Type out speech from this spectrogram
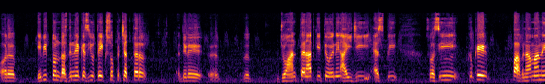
ਔਰ ਇਹ ਵੀ ਤੁਹਾਨੂੰ ਦੱਸ ਦਿੰਦੇ ਹਾਂ ਕਿ ਅਸੀਂ ਉੱਥੇ 175 ਜਿਹੜੇ ਅ, ਅ, ਜਵਾਨ ਤਾਇਨਾਤ ਕੀਤੇ ਹੋਏ ਨੇ ਆਈਜੀ ਐਸਪੀ ਸੋ ਅਸੀਂ ਕਿਉਂਕਿ ਭਾਵਨਾਵਾਂ ਨੇ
